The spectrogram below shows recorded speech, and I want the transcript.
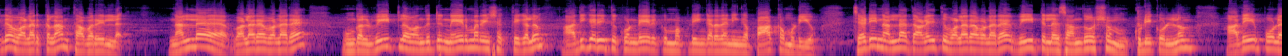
இதை வளர்க்கலாம் தவறில்லை. நல்ல வளர வளர உங்கள் வீட்டில் வந்துட்டு நேர்மறை சக்திகளும் அதிகரித்து கொண்டே இருக்கும் அப்படிங்கிறத நீங்கள் பார்க்க முடியும். செடி நல்லா தழைத்து வளர வளர வீட்டில் சந்தோஷம் குடிக்கொள்ளும் அதே போல்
